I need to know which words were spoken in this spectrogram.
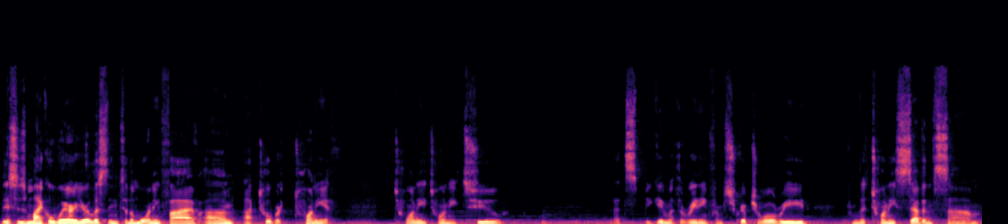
This is Michael Wear. You're listening to the Morning Five on October 20th, 2022. Let's begin with a reading from Scripture. We'll read from the 27th Psalm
